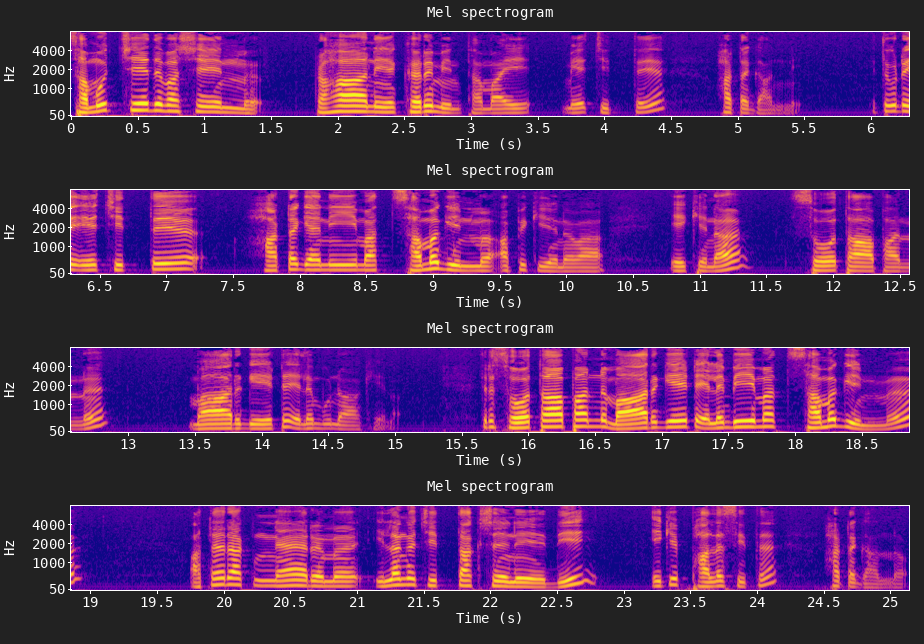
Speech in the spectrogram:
සමුච්ඡේද වශයෙන්ම ප්‍රහාණය කරමින් තමයි මේ චිත්තය හටගන්නේ. එතකොට ඒ චිත්තය හට ගැනීමත් සමගින්ම අපි කියනවා ඒ කෙනා සෝතාපන්න මාර්ගයට එළඹුණා කියලා. ඒතර සෝතාපන්න මාර්ගයට එළඹීමත් සමගින්ම අතරක් නෑරම ඊළඟ චිත්තක්ෂණයේදී ඒකේ ඵලසිත හට ගන්නවා.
